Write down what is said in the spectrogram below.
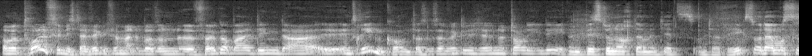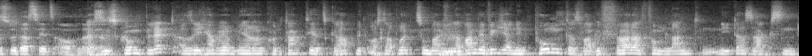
aber toll finde ich dann wirklich, wenn man über so ein äh, Völkerball-Ding da äh, ins Reden kommt. Das ist dann wirklich eine tolle Idee. Und bist du noch damit jetzt unterwegs oder musstest du das jetzt auch leider? Das ist komplett, also ich habe ja mehrere Kontakte jetzt gehabt mit Osnabrück zum Beispiel. Mhm. Da waren wir wirklich an dem Punkt, das war gefördert vom Land Niedersachsen.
